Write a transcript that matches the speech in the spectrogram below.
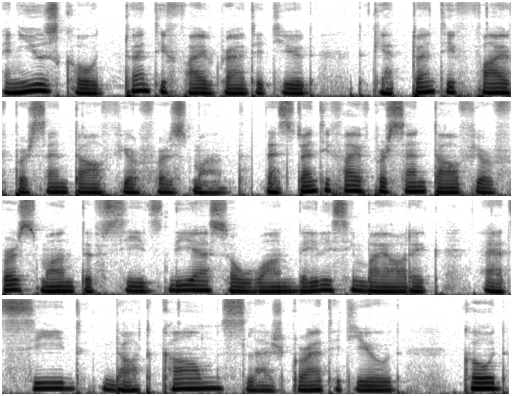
and use code 25gratitude to get 25% off your first month. That's 25% off your first month of Seed's DS01 Daily Synbiotic at seed.com slash gratitude, code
